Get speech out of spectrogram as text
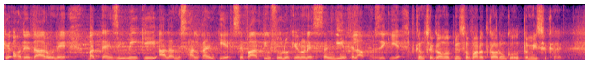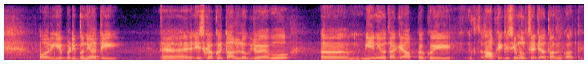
کے عہدیداروں نے بد تہذیبی کی اعلیٰ مثال قائم کی ہے۔ سفارتی اصولوں کی انہوں نے سنگین خلاف ورزی کی ہے۔ کم سے کم اپنے سفارتکاروں کو تمیز سکھائے۔ اور یہ بڑی بنیادی اس کا کوئی تعلق جو ہے وہ یہ نہیں ہوتا کہ آپ کا کوئی آپ کے کسی ملک سے کیا تعلقات ہیں؟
